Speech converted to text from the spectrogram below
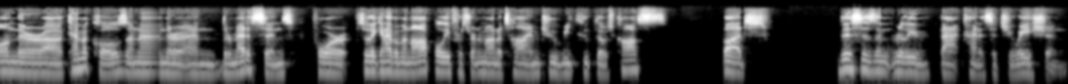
on their uh, chemicals and, and their and their medicines for so they can have a monopoly for a certain amount of time to recoup those costs. But this isn't really that kind of situation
